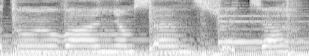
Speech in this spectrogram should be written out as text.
татуюванням сенс життя.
